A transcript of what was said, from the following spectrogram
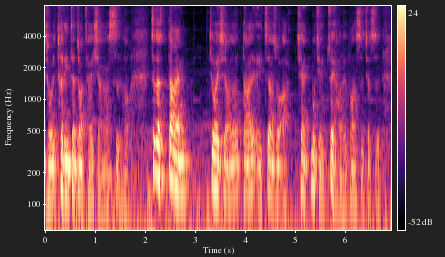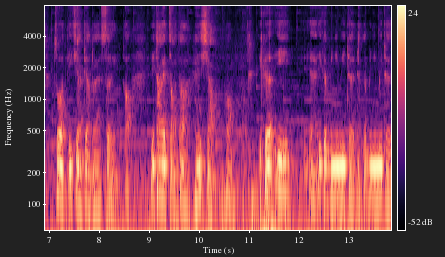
所谓特定症状才想要试哈。这个当然就会想说，大家也知道说啊，现在目前最好的方式就是做低剂量掉端摄影啊，因为它可以找到很小哦，一个一呃一个 millimeter 两个 millimeter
